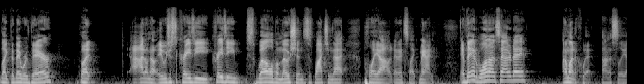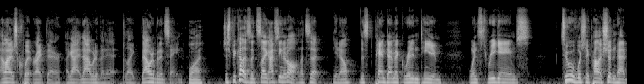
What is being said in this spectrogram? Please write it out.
like that they were there. But I don't know. It was just a crazy, crazy swell of emotions just watching that play out. And it's like, man, if they had won on Saturday, I might have quit. Honestly, I might have just quit right there. Like I, that would have been it. Like that would have been insane. Why? Just because it's like I've seen it all. That's it. You know, this pandemic-ridden team wins three games, two of which they probably shouldn't have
